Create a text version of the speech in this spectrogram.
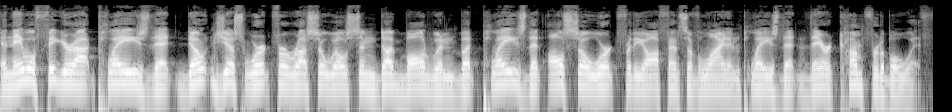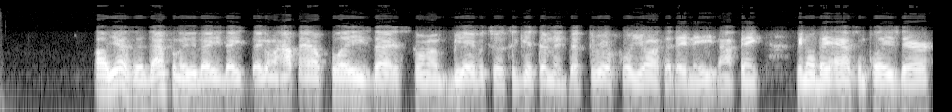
and they will figure out plays that don't just work for Russell Wilson, Doug Baldwin, but plays that also work for the offensive line and plays that they're comfortable with. Oh yes, definitely. They they they're gonna have to have plays that's gonna be able to to get them the, the three or four yards that they need. I think you know they have some plays there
